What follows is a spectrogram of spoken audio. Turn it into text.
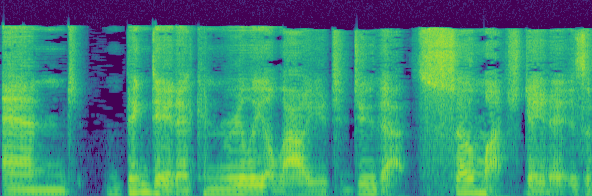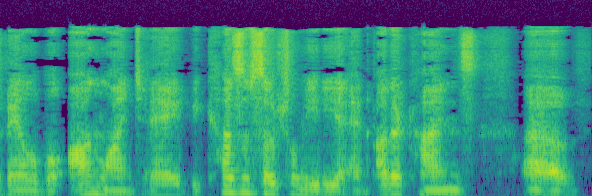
And big data can really allow you to do that. So much data is available online today because of social media and other kinds of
